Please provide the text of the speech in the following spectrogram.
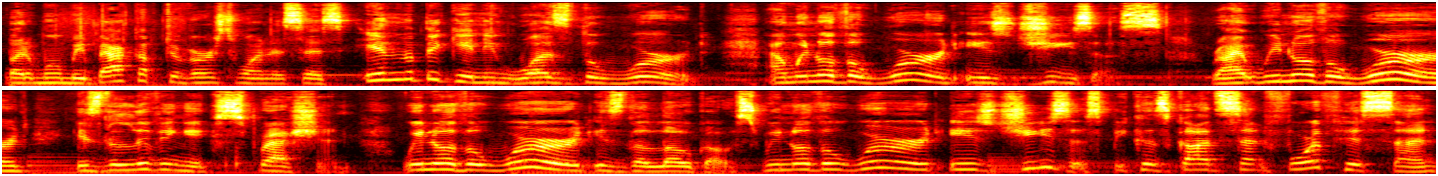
But when we back up to verse 1, it says, In the beginning was the Word. And we know the Word is Jesus, right? We know the Word is the living expression. We know the Word is the Logos. We know the Word is Jesus because God sent forth His Son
